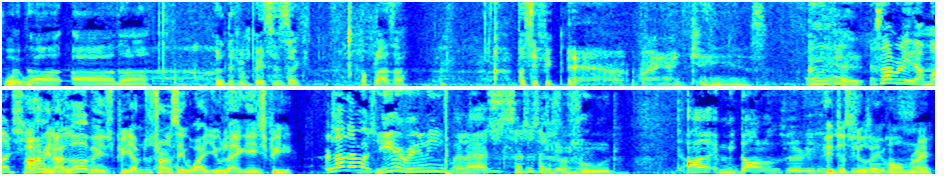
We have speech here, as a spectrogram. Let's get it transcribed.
What, The uh the the different places like the Plaza, Pacific. I guess. Yeah. It's not really that much. Here. I mean, I love HP. I'm just trying to see why you like HP. There's not that much here, really. But like, I just, I just like Different living food. here. All at McDonald's, really. It just feels like home, right?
